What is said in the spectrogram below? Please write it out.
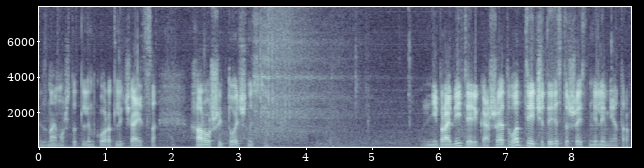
Не знаю, может этот линкор отличается хорошей точностью. Не пробитие, рикошет. Вот тебе 406 миллиметров.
